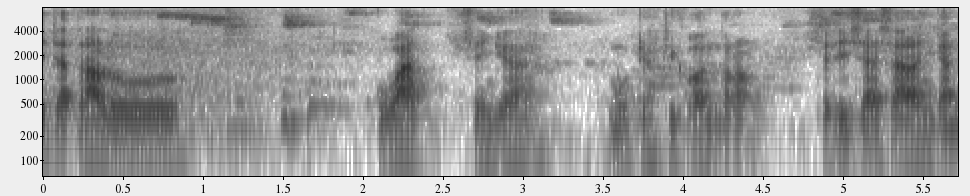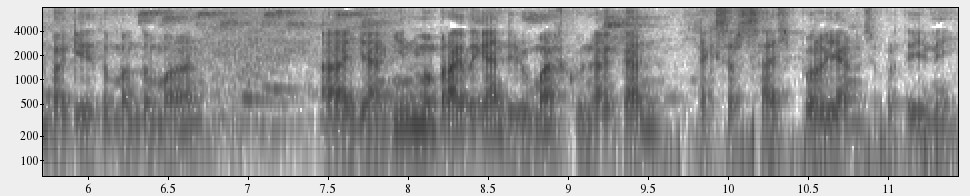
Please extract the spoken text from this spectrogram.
tidak terlalu kuat sehingga mudah dikontrol. Jadi saya sarankan bagi teman-teman uh, yang ingin mempraktikkan di rumah gunakan exercise ball yang seperti ini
